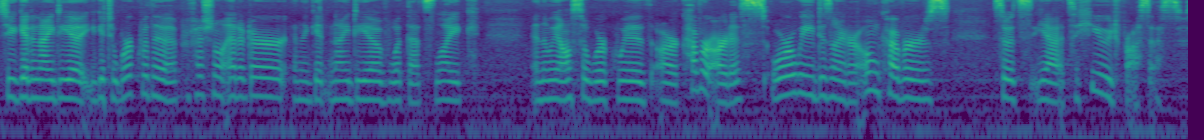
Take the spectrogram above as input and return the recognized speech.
So you get an idea, you get to work with a professional editor and then get an idea of what that's like. And then we also work with our cover artists or we design our own covers. So it's, yeah, it's a huge process.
